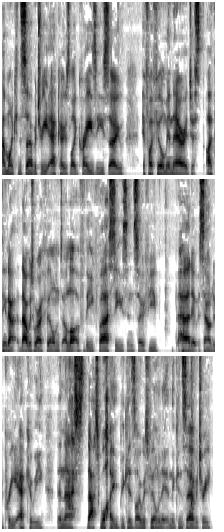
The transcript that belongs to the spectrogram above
and my conservatory echoes like crazy so if I film in there it just I think that that was where I filmed a lot of the first season so if you heard it, it sounded pretty echoey, then that's that's why because I was filming it in the conservatory.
